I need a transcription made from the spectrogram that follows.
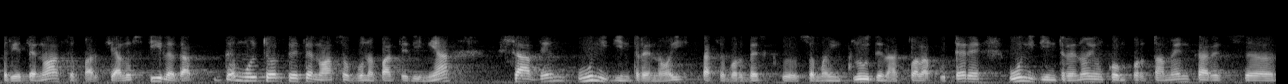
prietenoasă, parțial ostilă, dar de multe ori prietenoasă o bună parte din ea, să avem unii dintre noi, ca să vorbesc, să mă includ în actuala putere, unii dintre noi un comportament care să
